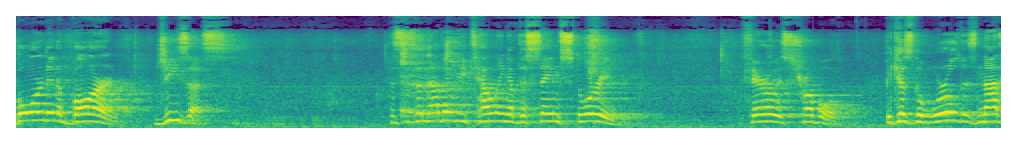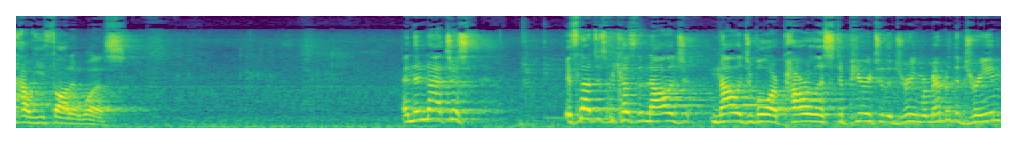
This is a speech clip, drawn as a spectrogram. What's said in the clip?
born in a barn, Jesus. This is another retelling of the same story. Pharaoh is troubled because the world is not how he thought it was. And they're not just, it's not just because the knowledge, knowledgeable are powerless to peer into the dream. Remember the dream?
